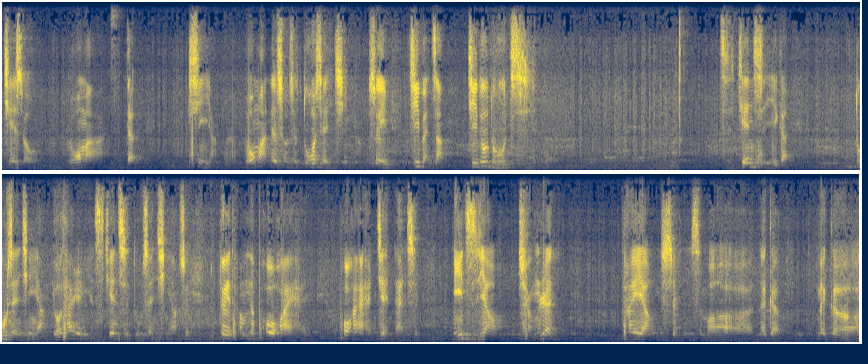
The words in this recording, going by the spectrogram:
接受罗马的信仰。罗马那时候是多神信仰，所以基本上基督徒只。只坚持一个独神信仰，犹太人也是坚持独神信仰，所以对他们的破坏很破坏很简单，是，你只要承认太阳神什么呃那个 那个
